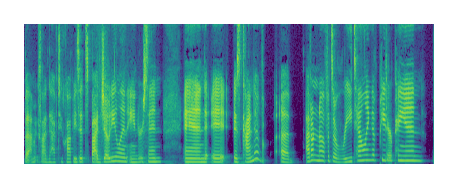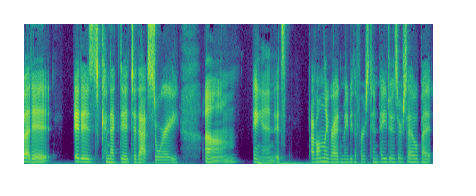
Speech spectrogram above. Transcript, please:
but I'm excited to have two copies. It's by Jodi Lynn Anderson, and it is kind of a I don't know if it's a retelling of Peter Pan, but it it is connected to that story. Um, and it's I've only read maybe the first 10 pages or so, but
